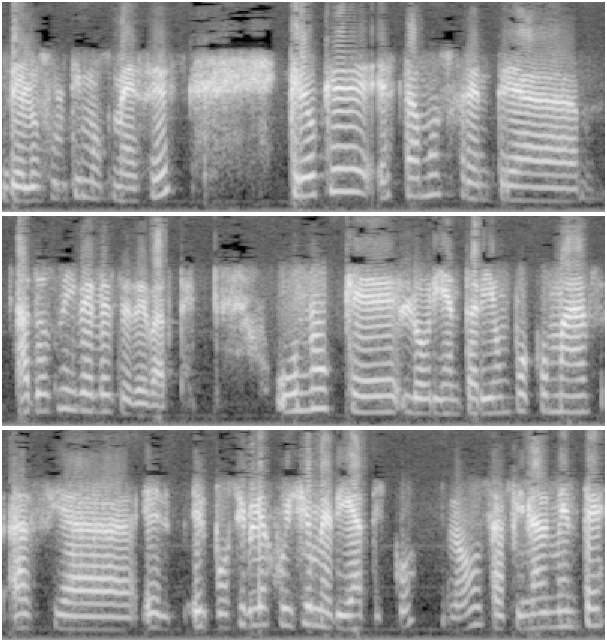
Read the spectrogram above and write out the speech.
de los últimos meses creo que estamos frente a, a dos niveles de debate uno que lo orientaría un poco más hacia el, posible juicio mediático, ¿no? O sea, finalmente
